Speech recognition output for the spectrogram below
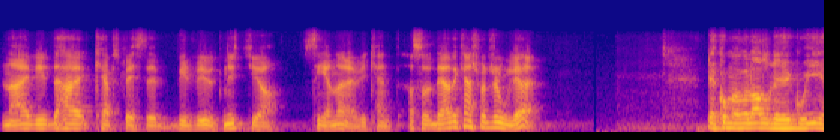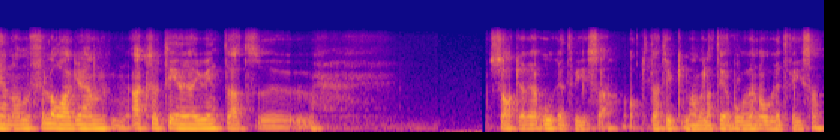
nej, vi, det här capspace vill vi utnyttja senare. Vi kan inte, alltså det hade kanske varit roligare. Det kommer väl aldrig gå igenom för lagen accepterar ju inte att uh, saker är orättvisa. Och där tycker man väl att det vore en orättvisa.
